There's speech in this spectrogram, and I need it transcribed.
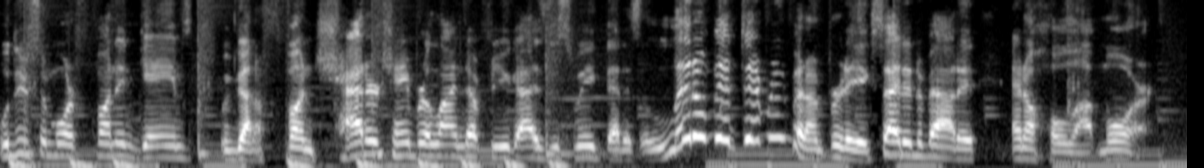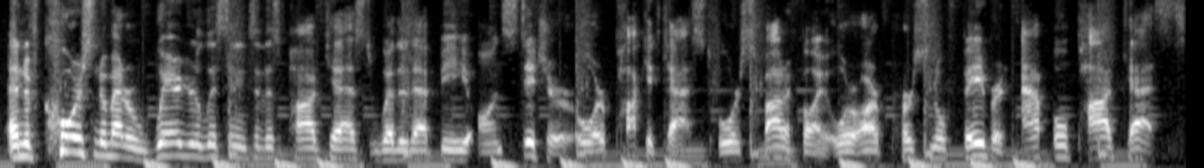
We'll do some more fun and games. We've got a fun chatter chamber lined up for you guys this week that is a little bit different, but I'm pretty excited about it, and a whole lot more. And of course, no matter where you're listening to this podcast, whether that be on Stitcher or Pocket Cast or Spotify or our personal favorite, Apple Podcasts,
